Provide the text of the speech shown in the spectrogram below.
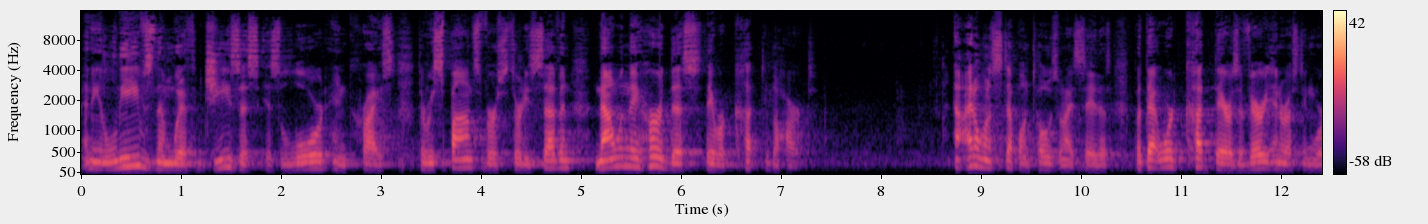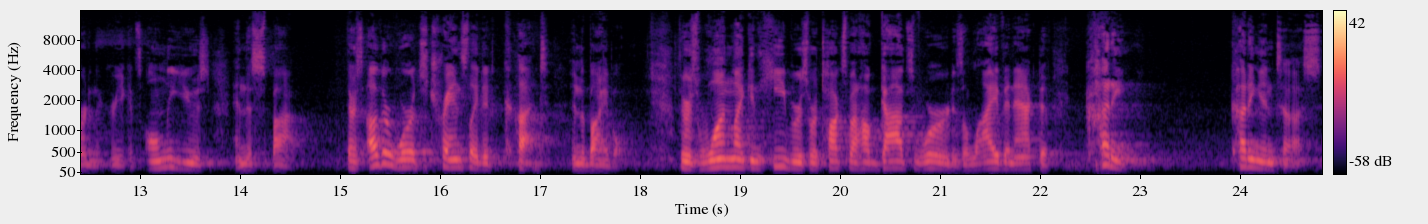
And he leaves them with Jesus is Lord and Christ. The response, verse 37 Now, when they heard this, they were cut to the heart. Now, I don't want to step on toes when I say this, but that word cut there is a very interesting word in the Greek. It's only used in this spot. There's other words translated cut in the Bible. There's one like in Hebrews where it talks about how God's word is alive and active, cutting, cutting into us.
